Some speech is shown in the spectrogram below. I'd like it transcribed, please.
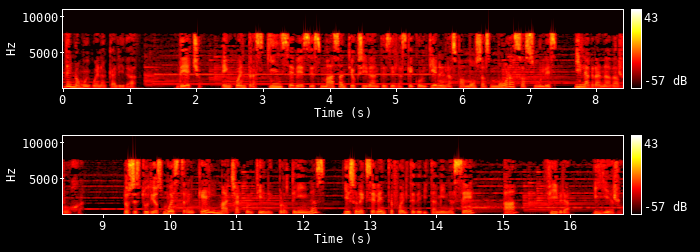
de no muy buena calidad. De hecho, encuentras 15 veces más antioxidantes de las que contienen las famosas moras azules y la granada roja. Los estudios muestran que el matcha contiene proteínas y es una excelente fuente de vitamina C, A, fibra y hierro.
